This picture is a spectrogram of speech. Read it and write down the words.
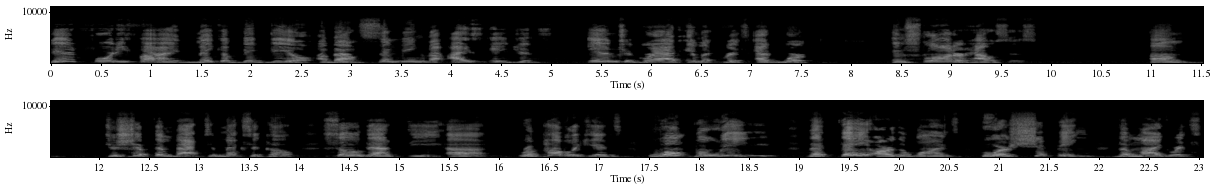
Did 45 make a big deal about sending the ICE agents in to grab immigrants at work in slaughterhouses um, to ship them back to Mexico so that the uh, Republicans won't believe that they are the ones who are shipping the migrants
